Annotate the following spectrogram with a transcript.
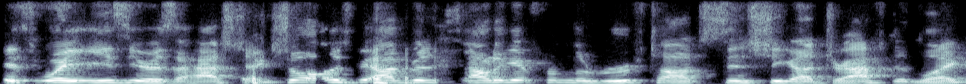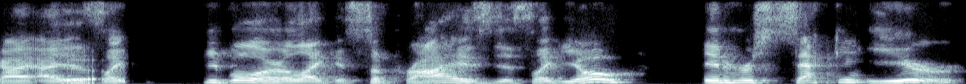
it's way easier as a hashtag. She'll always be. I've been shouting it from the rooftops since she got drafted. Like I, I yeah. it's like people are like surprised. It's like, yo, in her second year,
